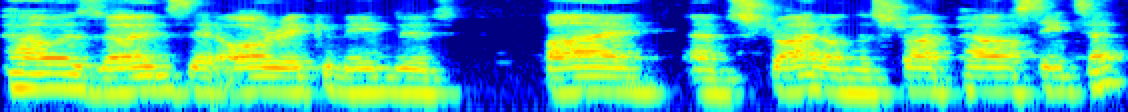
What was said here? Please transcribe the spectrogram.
power zones that are recommended by um, Stryd on the Stryd Power Center.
